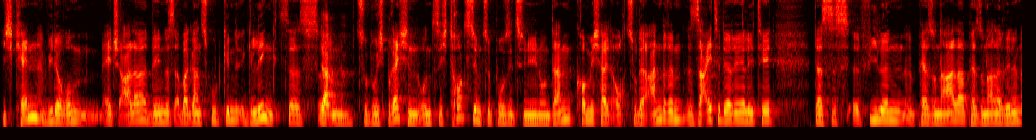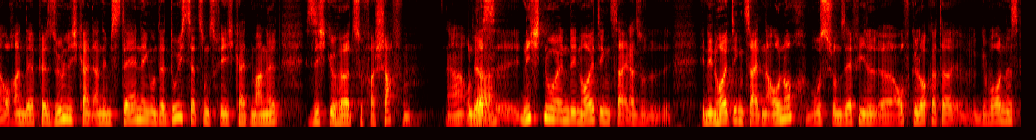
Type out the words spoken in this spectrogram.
Ich kenne wiederum HRler, denen es aber ganz gut gelingt, das ja. ähm, zu durchbrechen und sich trotzdem zu positionieren. Und dann komme ich halt auch zu der anderen Seite der Realität, dass es vielen Personaler, Personalerinnen auch an der Persönlichkeit, an dem Standing und der Durchsetzungsfähigkeit mangelt, sich Gehör zu verschaffen. Ja, und ja. das äh, nicht nur in den heutigen Zeiten, also in den heutigen Zeiten auch noch, wo es schon sehr viel äh, aufgelockerter äh, geworden ist.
